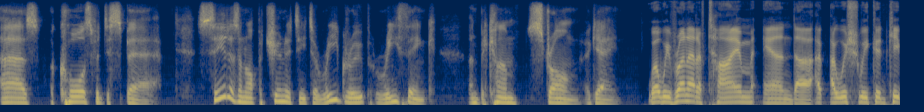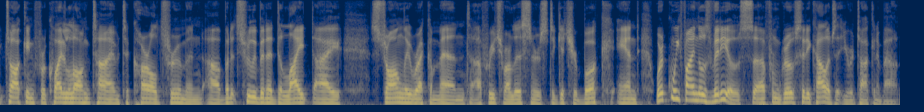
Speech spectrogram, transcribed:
as a cause for despair see it as an opportunity to regroup, rethink, and become strong again. Well, we've run out of time, and uh, I, I, wish we could keep talking for quite a long time to Carl Trueman, uh, but it's truly been a delight. I strongly recommend uh, for each of our listeners to get your book. And where can we find those videos uh, from Grove City College that you were talking about?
